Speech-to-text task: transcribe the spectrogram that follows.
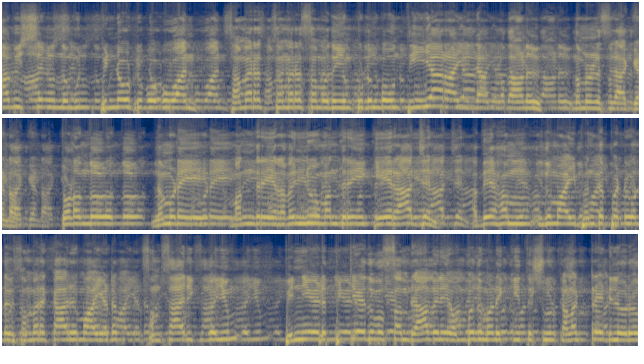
ആവശ്യങ്ങളിൽ നിന്ന് പിന്നോട്ട് പോകുവാൻ സമര സമരസമിതിയും കുടുംബവും തയ്യാറായില്ല എന്നുള്ളതാണ് നമ്മൾ മനസ്സിലാക്കേണ്ടത്. തുടർന്ന് നമ്മുടെ മന്ത്രി റവന്യൂ മന്ത്രി കെ രാജൻ അദ്ദേഹം ഇതുമായി ബന്ധപ്പെട്ടുകൊണ്ട് സമരക്കാരുമായി സംസാരിക്കുകയും പിന്നീട് പിറ്റേ ദിവസം രാവിലെ ഒമ്പത് മണിക്ക് തൃശൂർ കളക്ടറേറ്റിൽ ഒരു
